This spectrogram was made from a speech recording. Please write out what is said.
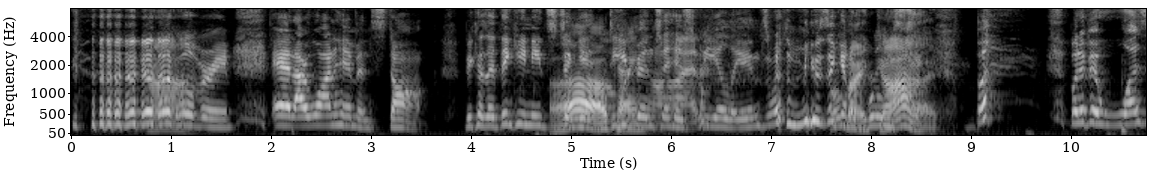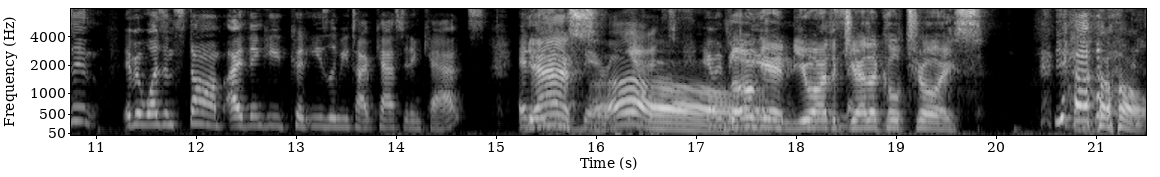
Uh. Wolverine, and I want him in Stomp because I think he needs to Oh, get ah, okay. deep into his feelings with music oh and a broomstick. god. But but if it wasn't if it wasn't Stomp, I think he could easily be typecasted in Cats. And Yes. it would be Oh. It would be Logan, you are the Sexy. jellicle choice. yeah. Oh.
